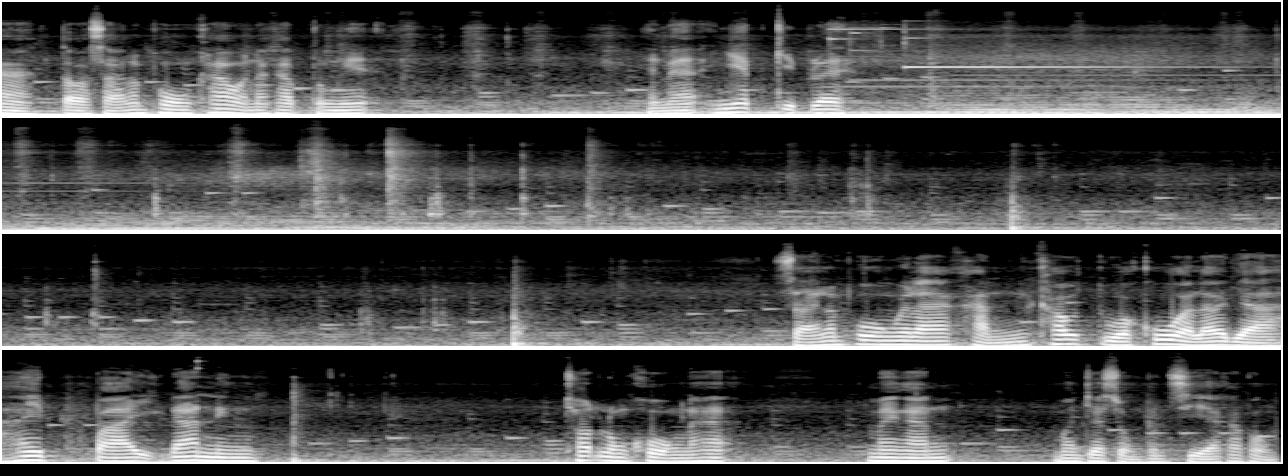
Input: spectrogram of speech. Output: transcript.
อ่าต่อสายลำโพงเข้านะครับตรงนี้เห็นไหมเงียบกิบเลย สายลำโพงเวลาขันเข้าตัวขั้วแล้วอย่าให้ปลายอีกด้านหนึ่งช็อตลงโค้งนะฮะ ไม่งั้นมันจะส่งผลเสียครับผม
